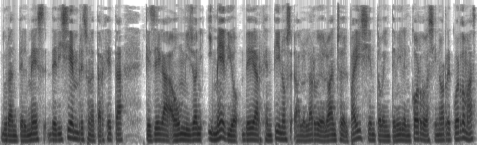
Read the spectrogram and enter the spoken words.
durante el mes de diciembre. Es una tarjeta que llega a un millón y medio de argentinos a lo largo y de lo ancho del país, 120 mil en Córdoba, si no recuerdo más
